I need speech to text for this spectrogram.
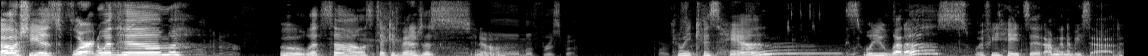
Oh, she is flirting with him. Ooh, let's uh, let's take advantage of this. You know. Can we kiss hands? Will you let us? If he hates it, I'm gonna be sad.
